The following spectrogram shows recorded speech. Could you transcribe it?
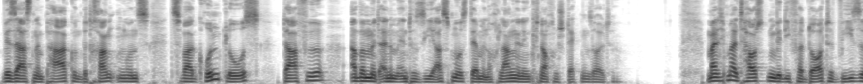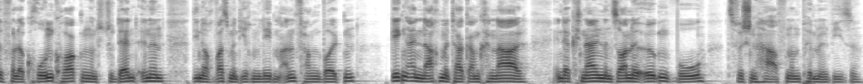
Wir saßen im Park und betranken uns, zwar grundlos, dafür aber mit einem Enthusiasmus, der mir noch lange in den Knochen stecken sollte. Manchmal tauschten wir die verdorrte Wiese voller Kronkorken und StudentInnen, die noch was mit ihrem Leben anfangen wollten, gegen einen Nachmittag am Kanal, in der knallenden Sonne irgendwo zwischen Hafen und Pimmelwiese.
